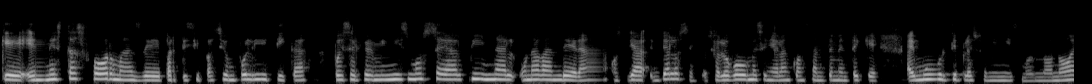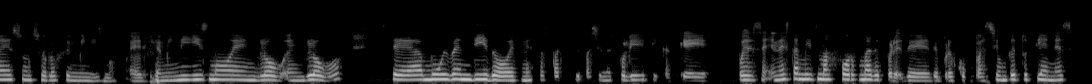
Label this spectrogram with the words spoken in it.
que en estas formas de participación política, pues el feminismo sea al final una bandera, ya, ya lo sé, o sea, luego me señalan constantemente que hay múltiples feminismos, no, no es un solo feminismo, el feminismo en globo, en globo sea muy vendido en estas participaciones políticas, que pues en esta misma forma de, preocupación que tú tienes,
